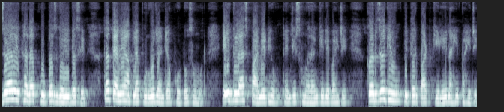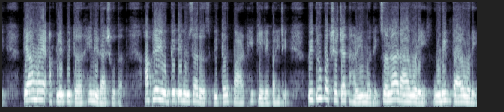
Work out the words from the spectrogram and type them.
जर एखादा खूपच गरीब असेल तर त्याने आपल्या पूर्वजांच्या फोटोसमोर एक ग्लास पाणी ठेवून त्यांचे स्मरण केले पाहिजे. कर्ज घेऊन पितरपाठ केले नाही पाहिजे. त्यामुळे आपले पितर हे निराश होतात. आपल्या योग्यतेनुसारच पितरपाठ हे केले पाहिजे. पितृपक्षाच्या थाळीमध्ये चणा डाळ वडे उडीद डाळ वडे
